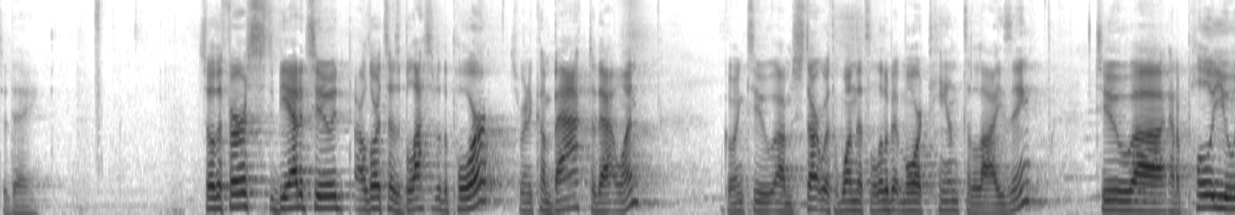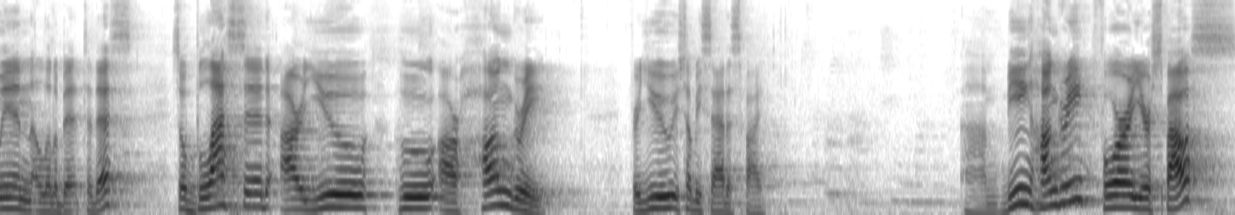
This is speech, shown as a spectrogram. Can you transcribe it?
today. So, the first Beatitude, our Lord says, Blessed are the poor. So, we're going to come back to that one going to um, start with one that's a little bit more tantalizing to uh, kind of pull you in a little bit to this. So, blessed are you who are hungry, for you shall be satisfied. Um, being hungry for your spouse,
